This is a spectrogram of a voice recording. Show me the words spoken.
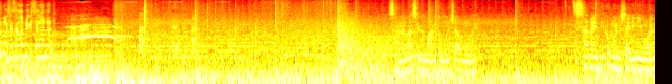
Yung magsasaka may kasalanan! Sana nga sinamahan ko muna siya umuwi. Sana hindi ko muna siya iniwan.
